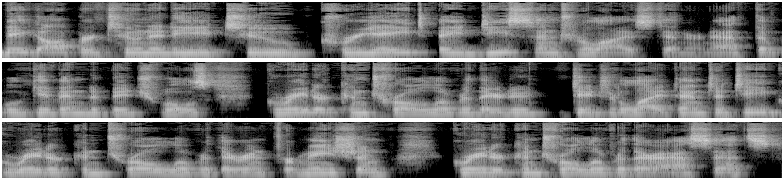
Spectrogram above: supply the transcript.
big opportunity to create a decentralized internet that will give individuals greater control over their digital identity, greater control over their information, greater control over their assets.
